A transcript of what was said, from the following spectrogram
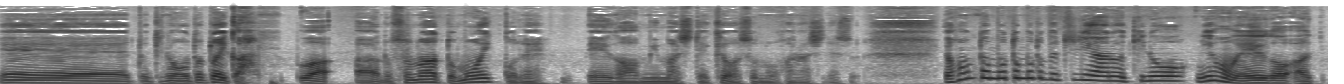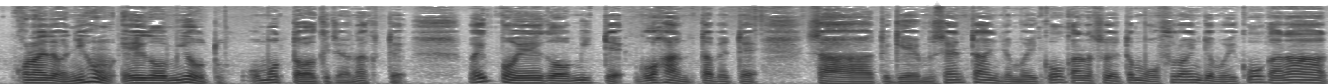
えーっと、昨日、一昨日か、は、あの、その後もう一個ね、映画を見まして、今日はそのお話です。いや、本当はもともと別にあの、昨日、2本映画を、あ、この間は2本映画を見ようと思ったわけじゃなくて、まあ、1本映画を見て、ご飯食べて、さーてゲームセンターにでも行こうかな、それともお風呂にでも行こうかな、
